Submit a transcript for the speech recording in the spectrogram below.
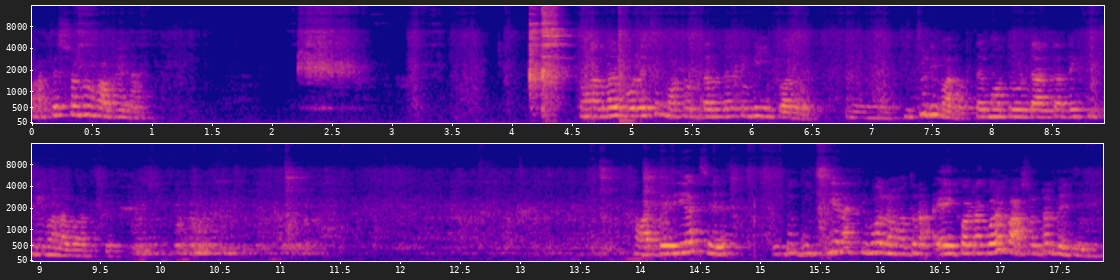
ভাতের সঙ্গে হবে না। তোমার ভাই বলেছে মটর ডালটা তুমি ই করো খিচুড়ি বানাও। তাই মটর ডালটা দিয়ে খিচুড়ি বানাবো আজকে। খাওয়ার দেরি আছে, কিন্তু গুছিয়ে রাখি বলো মাত্র এই কটা করে বাসনটা বেজে নিই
